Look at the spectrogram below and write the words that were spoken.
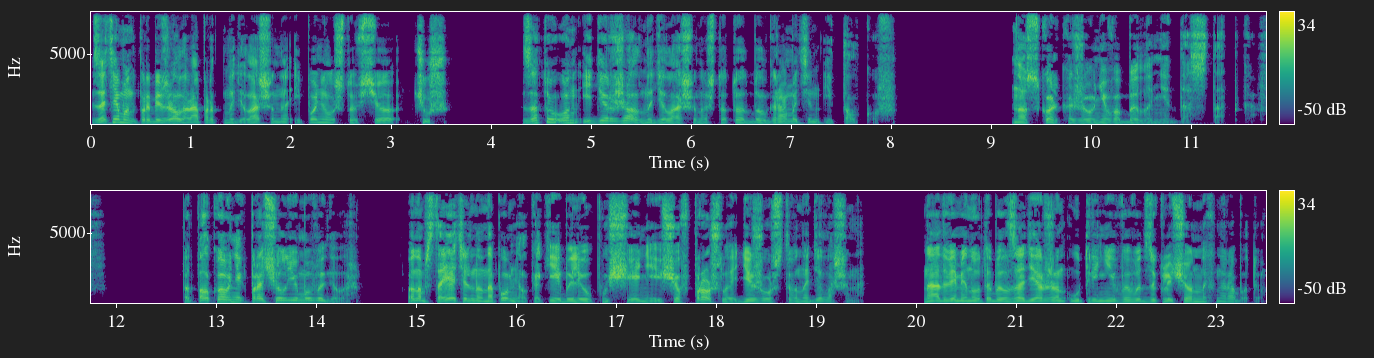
Затем он пробежал рапорт Наделашина и понял, что все чушь. Зато он и держал Наделашина, что тот был грамотен и толков. Но сколько же у него было недостатков. Подполковник прочел ему выговор. Он обстоятельно напомнил, какие были упущения еще в прошлое дежурство на Делашина. На две минуты был задержан утренний вывод заключенных на работу.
